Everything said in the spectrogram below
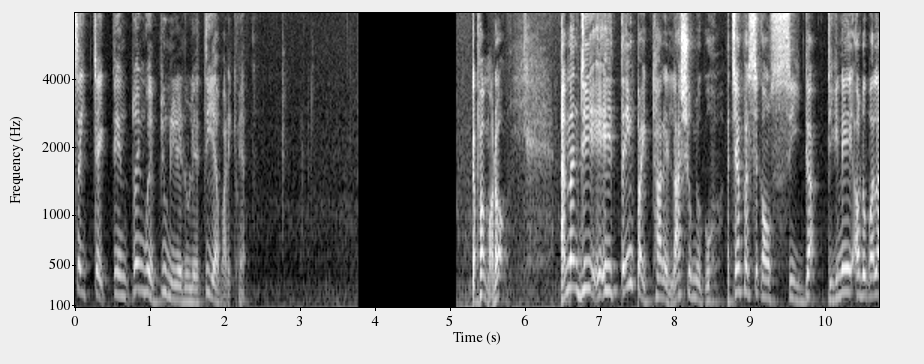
စိတ်ကြိုက်တင်သွင်းခွင့်ပြုနေတယ်လို့လည်းသိရပါတယ်ခင်ဗျတစ်ဖက်မှာတော့ MNDAA သိမ့်ပိုက်ထားတဲ့လာရှုမျိုးကိုအကြံဖက်စစ်ကောင်စီကဒီကနေ့အော်တိုဘာလ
